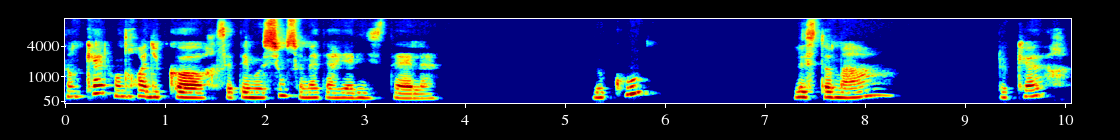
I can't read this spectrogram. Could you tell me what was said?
Dans quel endroit du corps cette émotion se matérialise-t-elle? Le cou? L'estomac? Le cœur?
